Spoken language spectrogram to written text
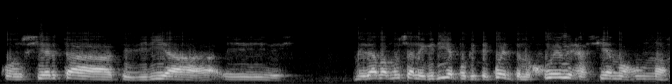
con cierta, te diría, eh, me daba mucha alegría porque te cuento, los jueves hacíamos unos,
